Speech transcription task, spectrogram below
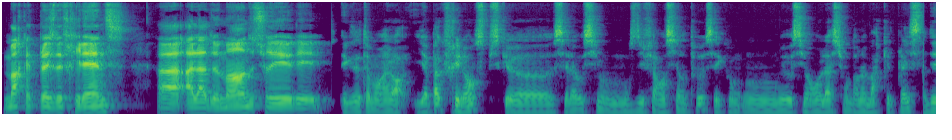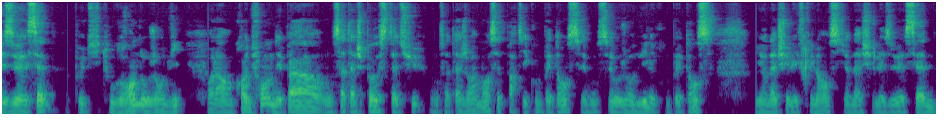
Marketplace de freelance, à, la demande sur des, Exactement. Alors, il n'y a pas que freelance, puisque euh, c'est là aussi où on se différencie un peu, c'est qu'on met aussi en relation dans le marketplace des ESN, petites ou grandes aujourd'hui. Voilà, encore une fois, on n'est pas, on s'attache pas au statut, on s'attache vraiment à cette partie compétences, et on sait aujourd'hui les compétences, il y en a chez les freelances, il y en a chez les ESN,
